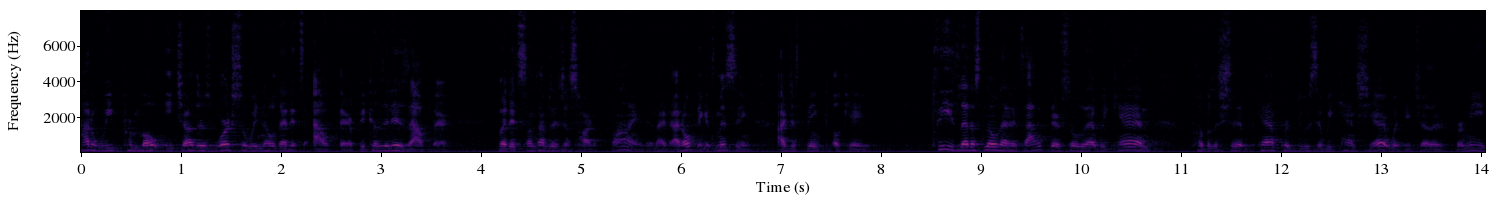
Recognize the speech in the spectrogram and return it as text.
how do we promote each other's work so we know that it's out there because it is out there, but it's sometimes it's just hard to find. And I, I don't think it's missing. I just think, okay, please let us know that it's out there so that we can publish it, we can produce it, we can share it with each other. For me,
